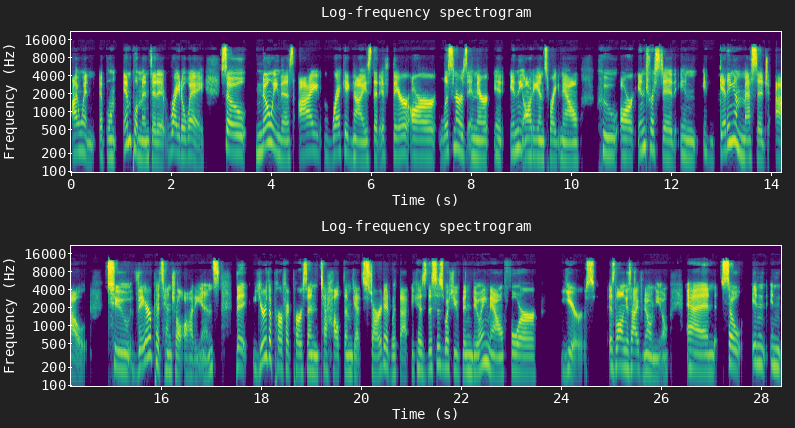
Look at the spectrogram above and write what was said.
I went and implemented it right away. So knowing this, I recognize that if there are listeners in there in, in the audience right now who are interested in, in getting a message out to their potential audience that you're the perfect person to help them get started with that because this is what you've been doing now for years as long as I've known you. And so in in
